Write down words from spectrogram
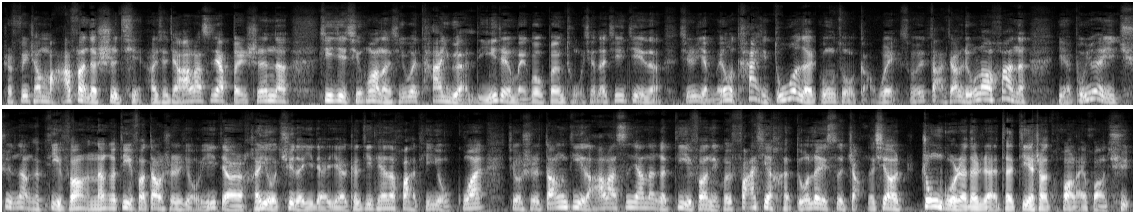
是非常麻烦的事情。而且像阿拉斯加本身呢，经济情况呢，因为它远离这个美国本土，现在经济呢其实也没有太多的工作岗位，所以大家流浪汉呢也不愿意去那个地方。那个地方倒是有一点很有趣的一点，也跟今天的话题有关，就是当地的阿拉斯加那个地方，你会发现很多类似长得像中国人的人在街上晃来晃去。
